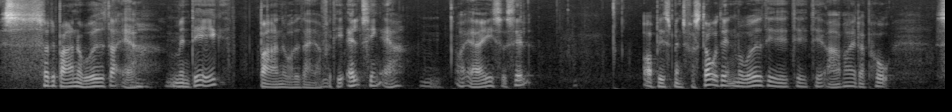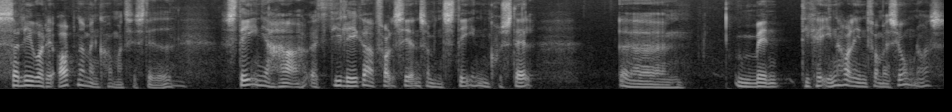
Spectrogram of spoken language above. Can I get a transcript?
så er det bare noget, der er. Mm. Men det er ikke bare noget, der er, fordi alting er, mm. og er i sig selv. Og hvis man forstår den måde, det, det, det arbejder på, så lever det op, når man kommer til stede. Mm. Sten, jeg har, altså de ligger, folk ser den som en sten, en krystal, Øh, men de kan indeholde information også.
